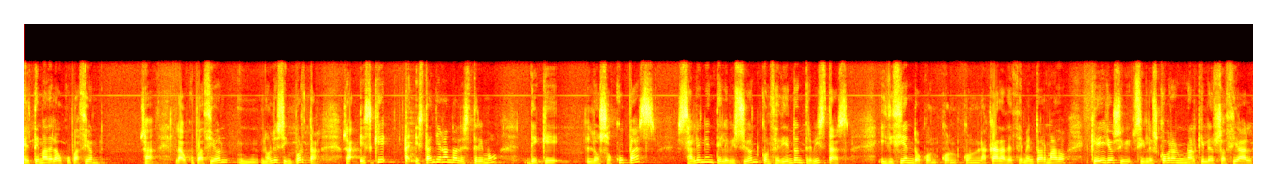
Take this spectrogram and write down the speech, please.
el tema de la ocupación. Sea, la ocupación mm, no les importa. O sea, es que están llegando al extremo de que los ocupas salen en televisión concediendo entrevistas y diciendo con, la cara de cemento armado que ellos, si, les cobran un alquiler social,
